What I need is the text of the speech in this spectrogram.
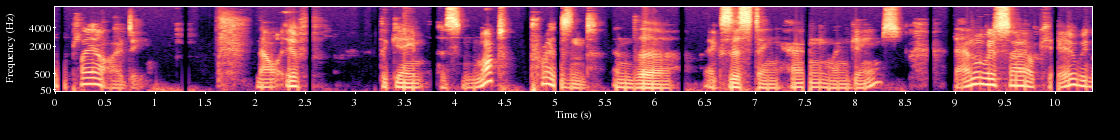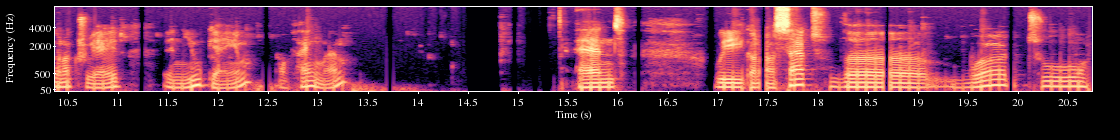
the player ID. Now, if the game is not present in the existing Hangman games, then we say, okay, we're gonna create a new game of Hangman. And we're gonna set the word to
